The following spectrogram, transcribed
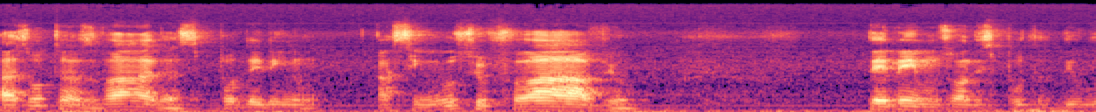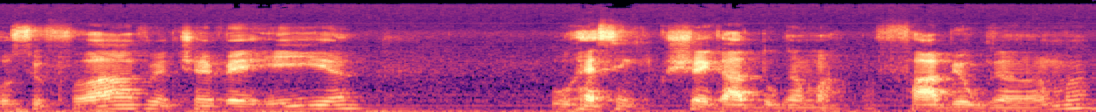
as outras vagas poderiam, assim, Lúcio Flávio, teremos uma disputa de Lúcio Flávio, Echeverria, o recém-chegado do Gama, Fábio Gama,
